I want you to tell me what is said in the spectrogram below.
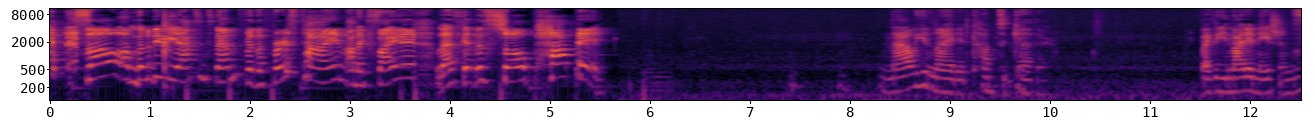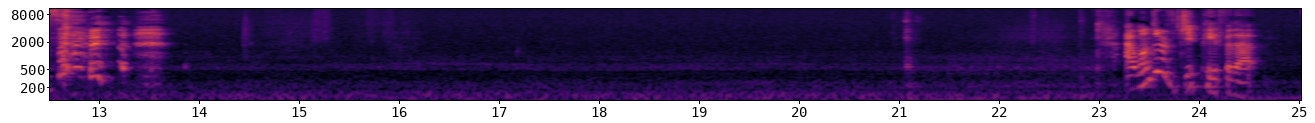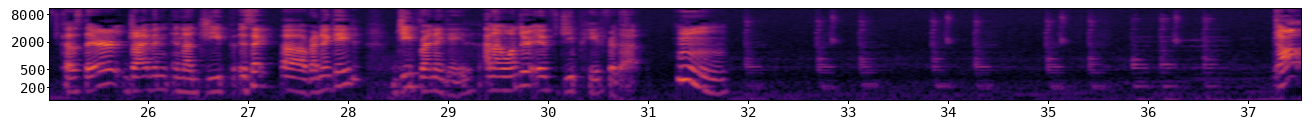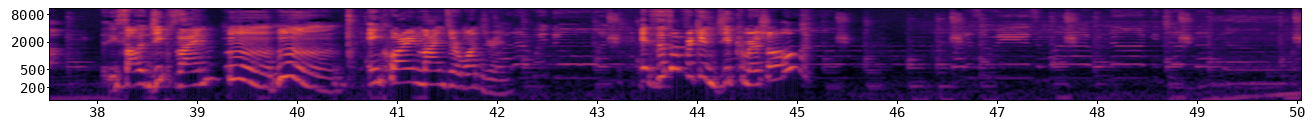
i'm gonna be reacting to them for the first time. I'm excited. Let's get this show popping now united come together. Like the united nations. I wonder if Jeep paid for that. Because they're driving in a Jeep. Is it uh, Renegade? Jeep Renegade. And I wonder if Jeep paid for that. Hmm. Oh! You saw the Jeep sign? Hmm, hmm. Inquiring minds are wondering. Is this a freaking Jeep commercial?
